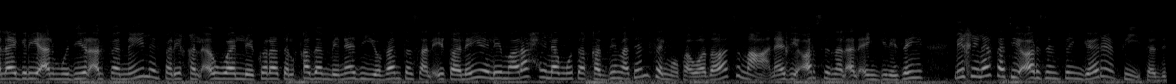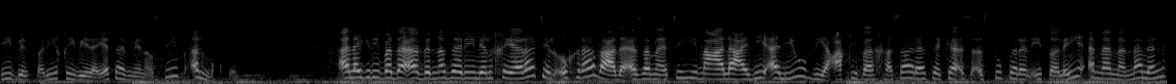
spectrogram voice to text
أليجري المدير الفني للفريق الأول لكرة القدم بنادي يوفنتوس الإيطالي لمراحل متقدمة في المفاوضات مع نادي أرسنال الإنجليزي لخلافة أرسين فينجر في تدريب الفريق بداية من الصيف المقبل. أليجري بدأ بالنظر للخيارات الأخرى بعد أزماته مع لاعبي اليوفي عقب خسارة كأس السوبر الإيطالي أمام ميلان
